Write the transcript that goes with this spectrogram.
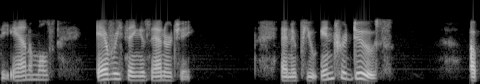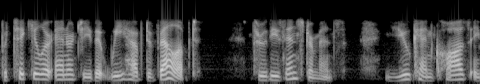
the animals, everything is energy. And if you introduce a particular energy that we have developed through these instruments, you can cause a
